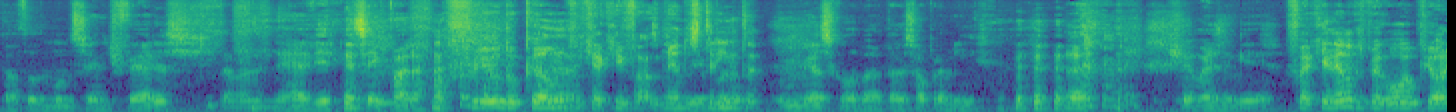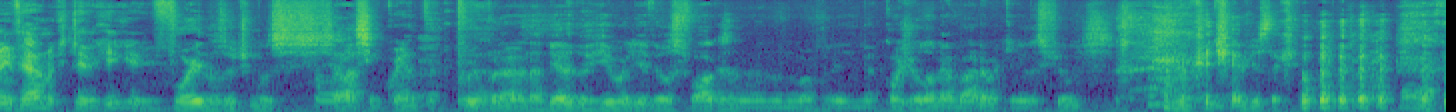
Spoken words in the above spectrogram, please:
tava todo mundo saindo de férias, tava neve sem parar. Frio do campo, É. que aqui faz menos Fiquei por 30. Um mês com o laboratório só para mim. Não tinha mais ninguém. Foi aquele ano que tu pegou o pior inverno que teve aqui. Que... Foi nos últimos, Foi. sei lá, 50. Fui pra, na beira do rio ali ver os fogos no ano novo e congelou minha barba, que nem nos filmes. Nunca tinha visto aquilo. É, aqui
